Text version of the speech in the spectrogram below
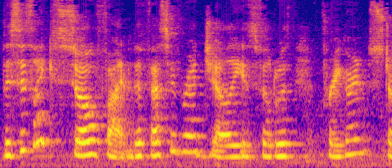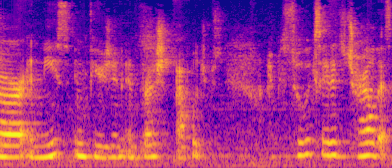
this is like so fun the festive red jelly is filled with fragrant star anise infusion and fresh apple juice I'm so excited to try all this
